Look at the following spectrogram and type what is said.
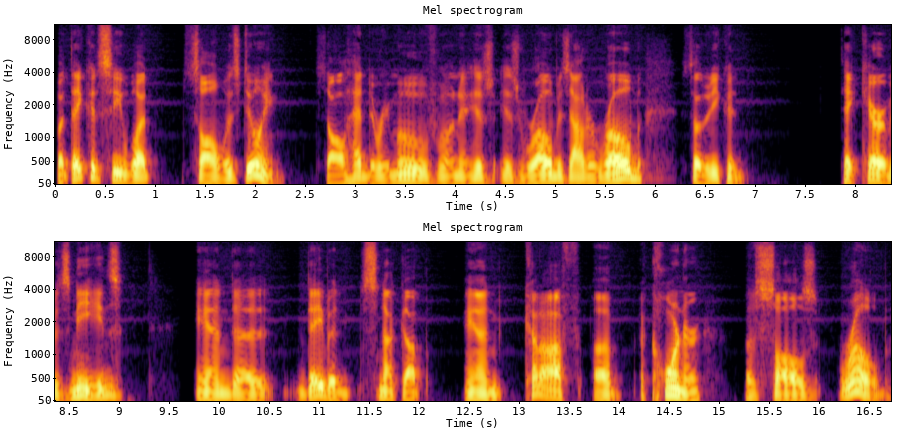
But they could see what Saul was doing. Saul had to remove one of his his robe, his outer robe, so that he could take care of his needs and uh, David snuck up and cut off a, a corner of Saul's robe.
